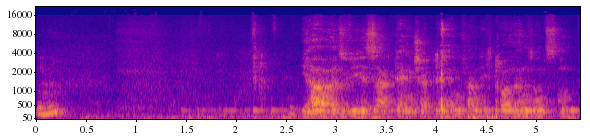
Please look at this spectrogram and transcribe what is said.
Mhm. Ja, also wie gesagt, Danger Dan fand ich toll. Ansonsten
